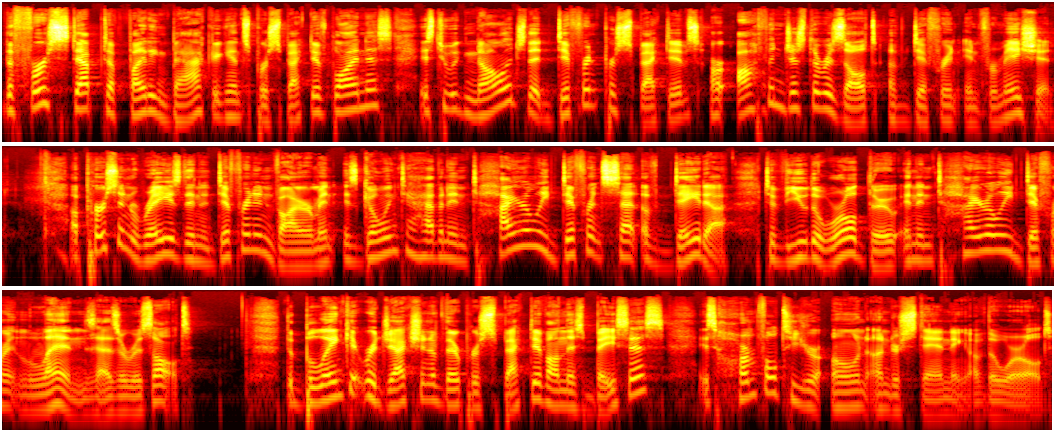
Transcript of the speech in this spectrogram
The first step to fighting back against perspective blindness is to acknowledge that different perspectives are often just the result of different information. A person raised in a different environment is going to have an entirely different set of data to view the world through, an entirely different lens as a result. The blanket rejection of their perspective on this basis is harmful to your own understanding of the world.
